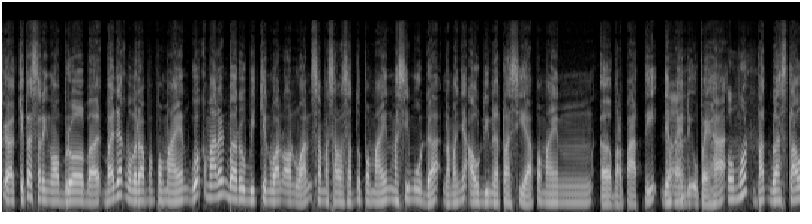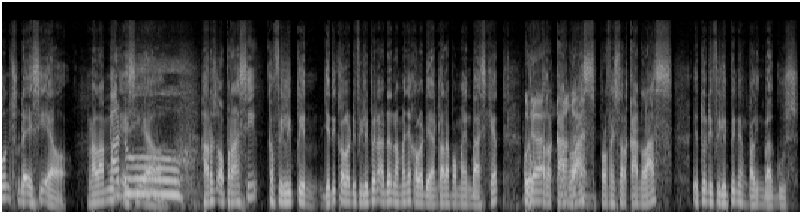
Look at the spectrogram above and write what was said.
uh, kita sering ngobrol ba- banyak beberapa pemain. Gua kemarin baru bikin one on one sama salah satu pemain masih muda namanya Audi Natasia, pemain uh, Merpati, dia main Hah? di UPH. Umur? 14 tahun sudah ACL. Ngalamin Aduh. ACL. Harus operasi ke Filipina. Jadi kalau di Filipina ada namanya kalau di antara pemain basket, Udah Dokter Kanlas, langganan. Profesor Kanlas, itu di Filipina yang paling bagus.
